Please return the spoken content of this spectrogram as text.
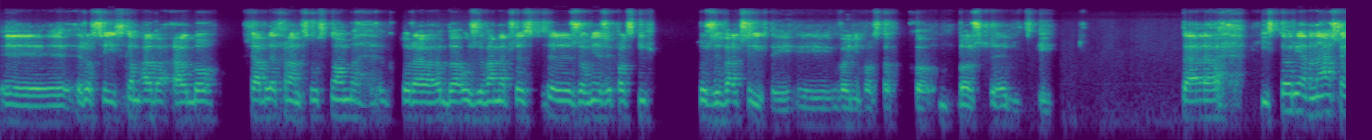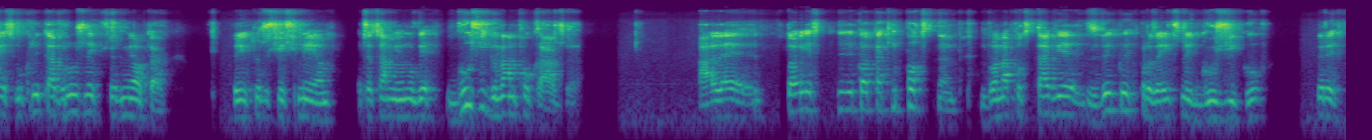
yy, rosyjską albo, albo szablę francuską, która była używana przez y, żołnierzy polskich którzy walczyli w tej y, wojnie polsko-bolszewickiej. Ta historia nasza jest ukryta w różnych przedmiotach. Niektórzy się śmieją. Czasami mówię, guzik wam pokażę. Ale to jest tylko taki podstęp, bo na podstawie zwykłych, prozaicznych guzików, których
